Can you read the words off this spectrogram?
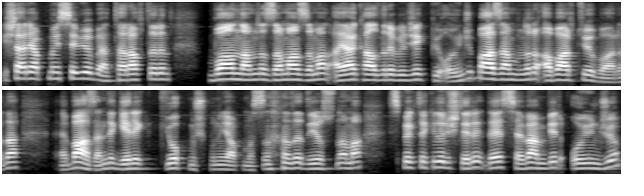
işler yapmayı seviyor. Yani taraftarın bu anlamda zaman zaman ayağa kaldırabilecek bir oyuncu. Bazen bunları abartıyor bu arada. E, bazen de gerek yokmuş bunu yapmasına da diyorsun ama spektaküler işleri de seven bir oyuncu.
